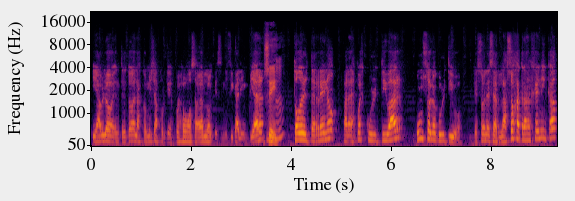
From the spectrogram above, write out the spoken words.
y hablo entre todas las comillas porque después vamos a ver lo que significa limpiar, todo el terreno para después cultivar un solo cultivo, que suele ser la soja transgénica,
